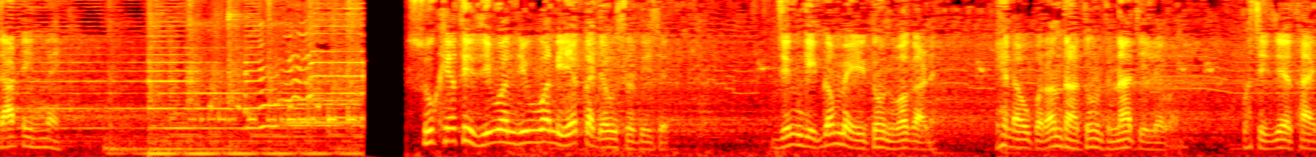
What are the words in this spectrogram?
ચાટીને નહીં. સુખેથી જીવન જીવવાની એક જ ઔષધિ છે. જિંદગી ગમે એ ધૂન વગાડે, એના ઉપર અંધાધૂંધ નાચી લેવાની પછી જે થાય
